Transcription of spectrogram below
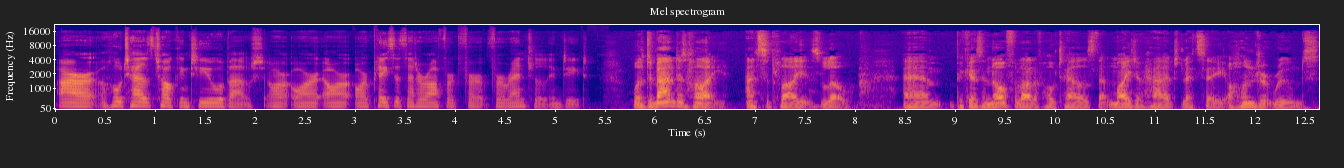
are hotels talking to you about, or or, or, or places that are offered for, for rental, indeed? Well, demand is high and supply is low. Um, because an awful lot of hotels that might have had, let's say, 100 rooms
